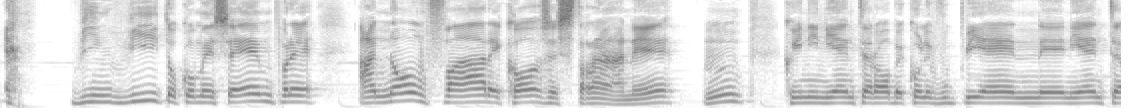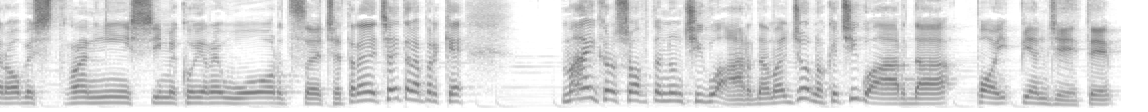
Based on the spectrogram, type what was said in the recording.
vi invito come sempre a non fare cose strane, Mm? Quindi niente robe con le VPN, niente robe stranissime con i rewards, eccetera, eccetera, perché Microsoft non ci guarda, ma il giorno che ci guarda, poi piangete.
